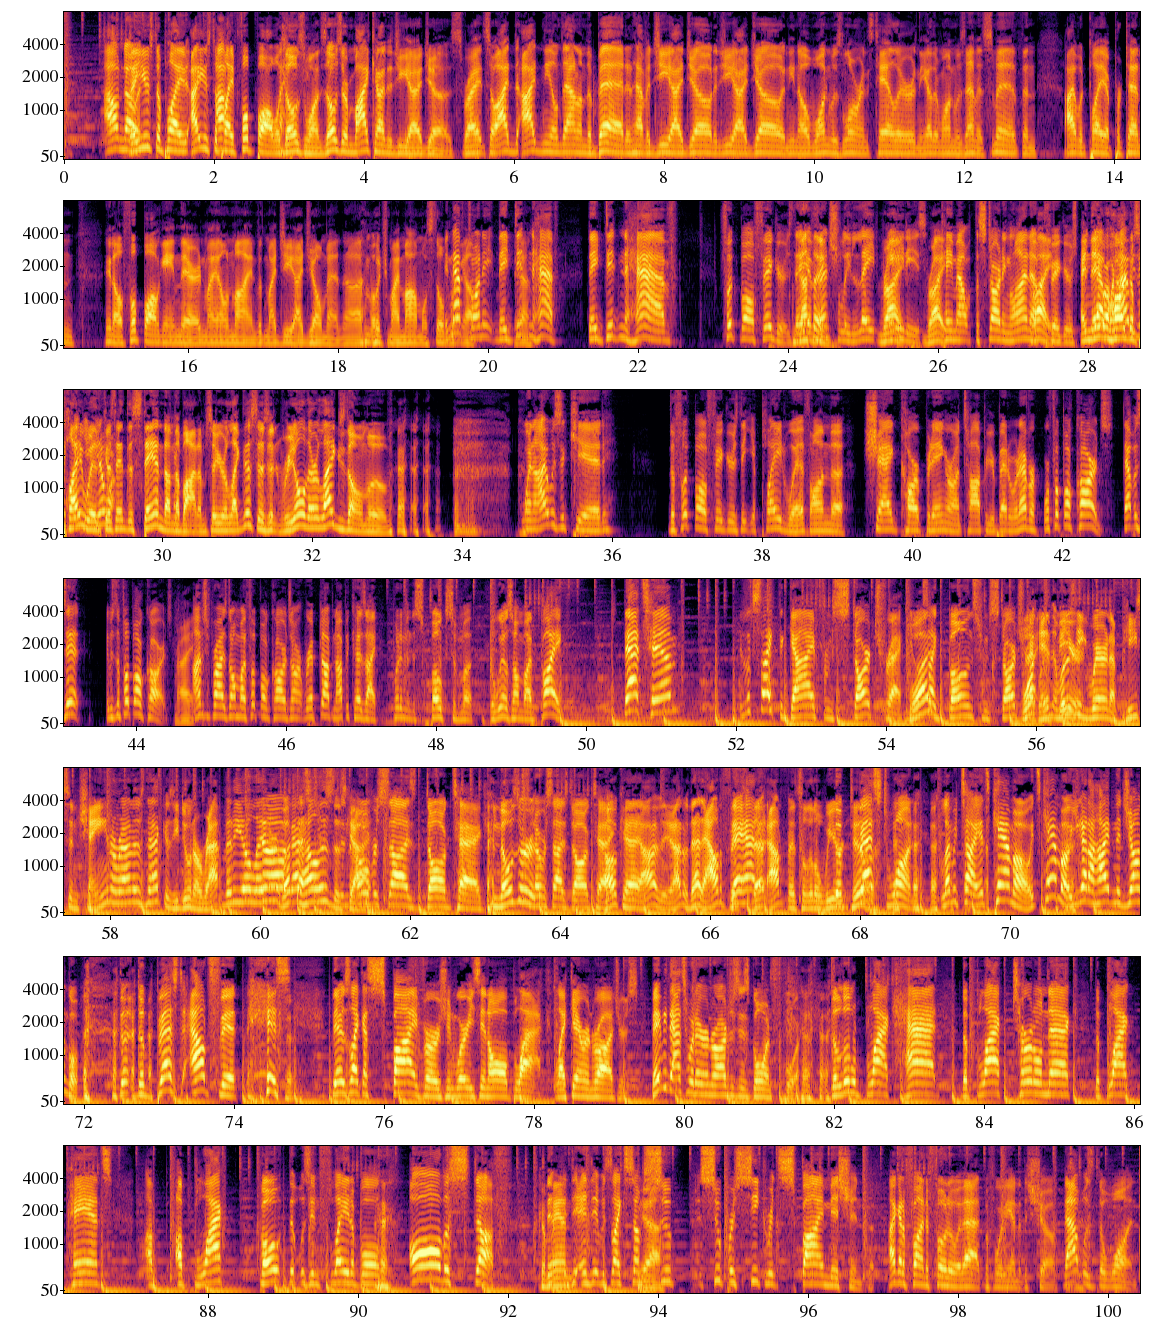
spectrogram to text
I don't know. They it. used to play. I used to I- play football with those ones. Those are my kind of GI Joes, right? So I'd I'd kneel down on the bed and have a GI Joe and a GI Joe, and you know, one was Lawrence Taylor and the other one was Emmitt Smith, and I would play a pretend. You know, football game there in my own mind with my GI Joe men, uh, which my mom will still Isn't that up. funny? They didn't Yeah. have they didn't have football figures. They Nothing. eventually late Right, 80s right. came out with the starting lineup right. figures. and they yeah, were hard to play kid, with know because what? they had to stand on the bottom. So you're like, this isn't real. Their legs don't move. when I was a kid, the football figures that you played with on the shag carpeting or on top of your bed or whatever were football cards. That was it. It was the football cards. Right. I'm surprised all my football cards aren't ripped up, not because I put them in the spokes of my, the wheels on my bike. That's him. He looks like the guy from Star Trek. He What? looks like Bones from Star Trek. what? And what is he wearing? A piece and chain around his neck? Is he doing a rap video later? No, what the hell is this an guy? Oversized dog tag. and those It's are an oversized dog tag. okay. I, I don't, that outfit. That a- outfit's a little the weird too. best one. Let me tell you, it's camo. It's camo. You got to hide in the jungle. The the best outfit is there's like a spy version where he's in all black, like Aaron Rodgers. Maybe that's what Aaron Rodgers is going for. the little black hat, the black turtleneck, the black pants, a a black boat that was inflatable, all the stuff. that- and it was like some Yeah. super super secret spy mission. I got to find a photo of that before the end of the show. That was the one.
